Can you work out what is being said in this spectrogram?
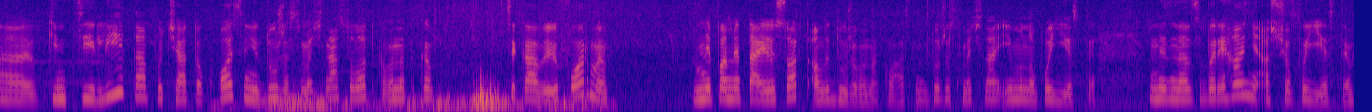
Е, В кінці літа, початок осені, дуже смачна, солодка, вона така цікавої форми. Не пам'ятаю сорт, але дуже вона класна, дуже смачна іменно поїсти. Не на зберігання, а що поїсти.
